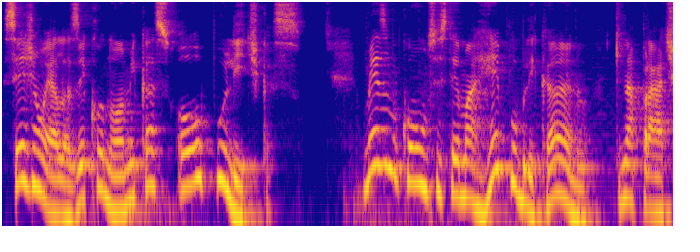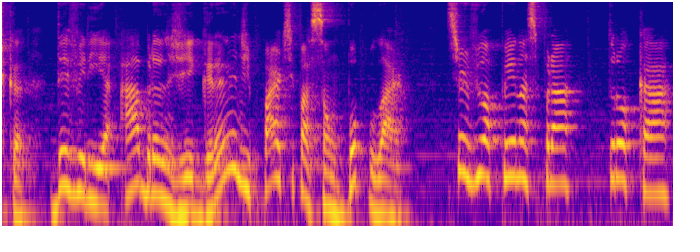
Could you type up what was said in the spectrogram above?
sejam elas econômicas ou políticas. Mesmo com um sistema republicano, que na prática deveria abranger grande participação popular, serviu apenas para trocar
